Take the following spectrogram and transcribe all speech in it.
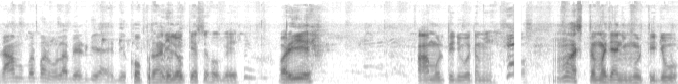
राम ऊपर पर ओला बैठ गया है देखो प्राणी लोग कैसे हो गए और ये આ મૂર્તિ જુઓ તમે મસ્ત મજાની મૂર્તિ જુઓ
